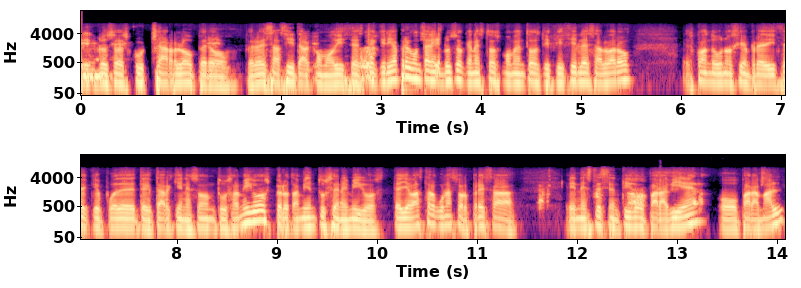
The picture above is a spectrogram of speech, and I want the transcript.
incluso escucharlo, pero, pero es así tal como dices. Te quería preguntar incluso que en estos momentos difíciles, Álvaro, es cuando uno siempre dice que puede detectar quiénes son tus amigos, pero también tus enemigos. ¿Te llevaste alguna sorpresa en este sentido para bien o para mal?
